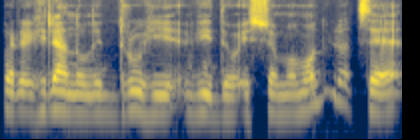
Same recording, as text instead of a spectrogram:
переглянули друге відео із сьомого модулю. Це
